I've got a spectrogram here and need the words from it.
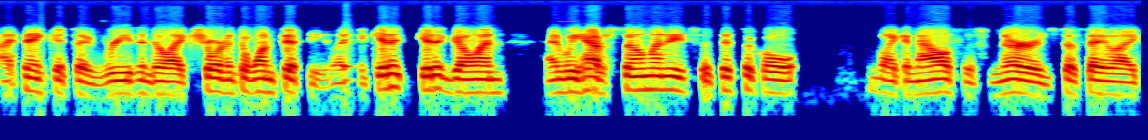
I think it's a reason to like shorten to 150. Like get it, get it going. And we have so many statistical like analysis nerds to say like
